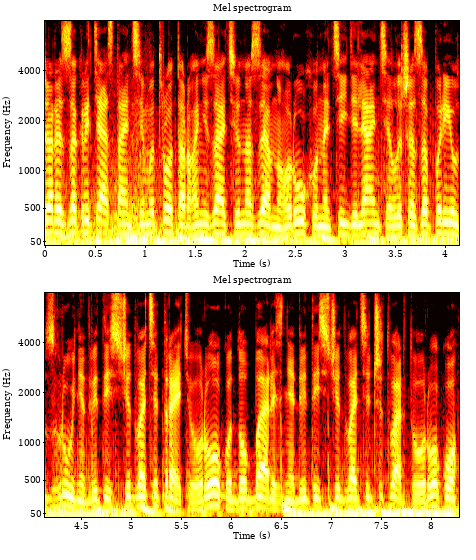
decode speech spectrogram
Через закриття станції метро та організацію наземного руху на цій ділянці лише за період з грудня 2023 року до березня 2024 року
